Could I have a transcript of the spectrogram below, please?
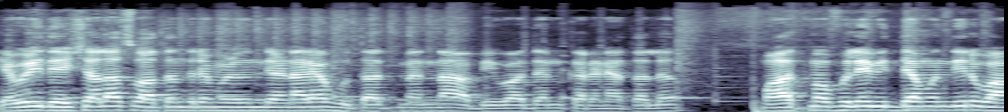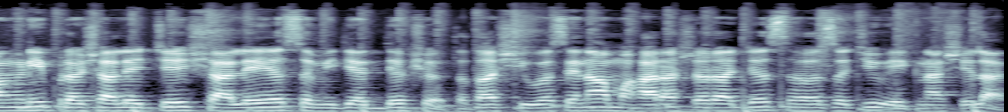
यावेळी देशाला स्वातंत्र्य मिळवून देणाऱ्या हुतात्म्यांना अभिवादन करण्यात आलं. महात्मा फुले विद्या मंदिर वांगणी प्रशालेचे शालेय समिती अध्यक्ष तथा शिवसेना महाराष्ट्र राज्य सहसचिव एकनाथ शेलार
